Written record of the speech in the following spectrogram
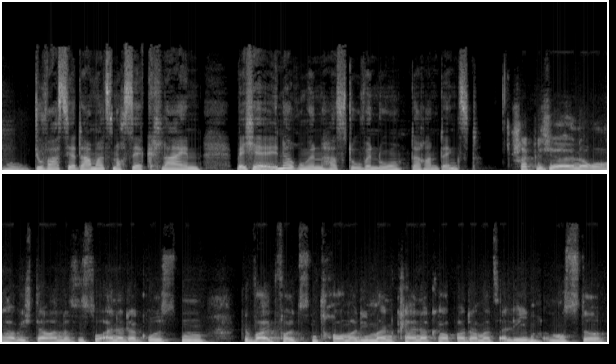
Mhm. Du warst ja damals noch sehr klein. Welche mhm. Erinnerungen hast du, wenn du daran denkst? Schreckliche Erinnerungen habe ich daran. Das ist so einer der größten, gewaltvollsten Trauma, die mein kleiner Körper damals erleben musste.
